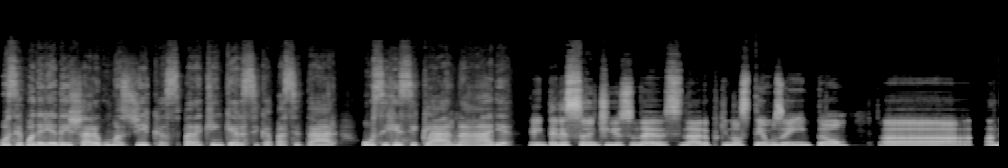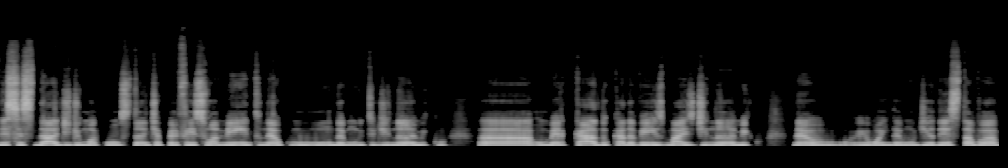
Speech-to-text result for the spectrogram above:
você poderia deixar algumas dicas para quem quer se capacitar ou se reciclar na área? É interessante isso, né, Sinara? Porque nós temos aí então a, a necessidade de uma constante aperfeiçoamento, né? Como o mundo é muito dinâmico, uh, o mercado cada vez mais dinâmico, né? Eu, eu ainda um dia desse estava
